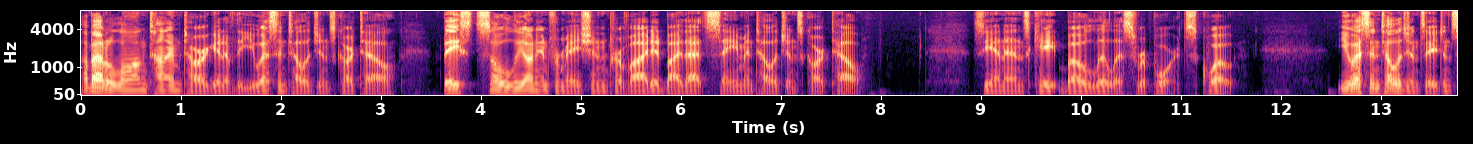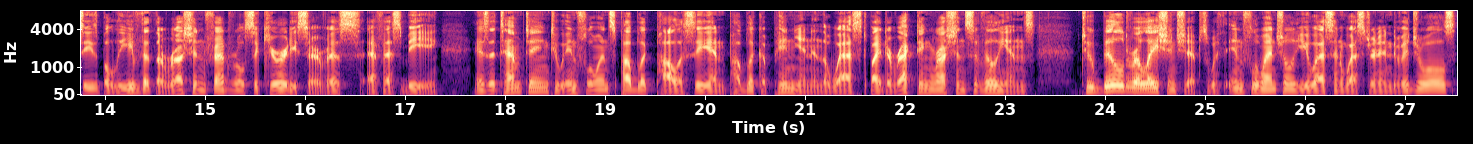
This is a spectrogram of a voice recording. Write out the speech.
about a long-time target of the U.S. intelligence cartel based solely on information provided by that same intelligence cartel. CNN's Katie Bo Lillis reports, quote, U.S. intelligence agencies believe that the Russian Federal Security Service, FSB, is attempting to influence public policy and public opinion in the West by directing Russian civilians to build relationships with influential U.S. and Western individuals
